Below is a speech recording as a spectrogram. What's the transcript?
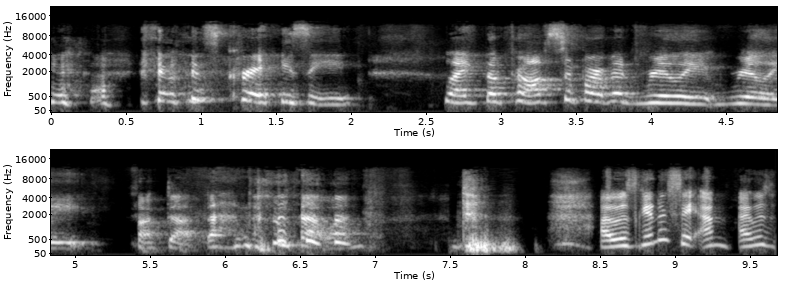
Yeah. It was crazy. Like the props department really, really fucked up that that one. I was gonna say I'm. I was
